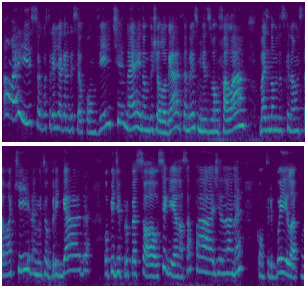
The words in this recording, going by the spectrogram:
Não, é isso. Eu gostaria de agradecer o convite, né? Em nome do Geologar também, os meninos vão falar, mas em nome dos que não estão aqui, né? Muito obrigada. Vou pedir para o pessoal seguir a nossa página, né? Contribuir lá com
